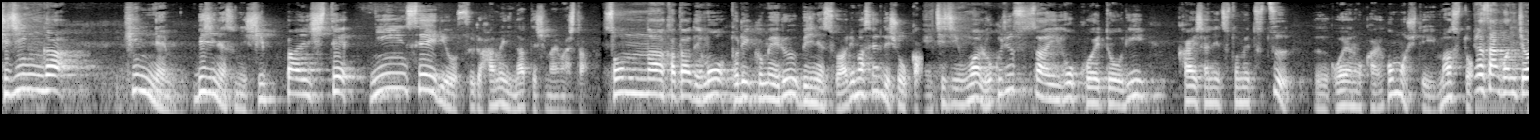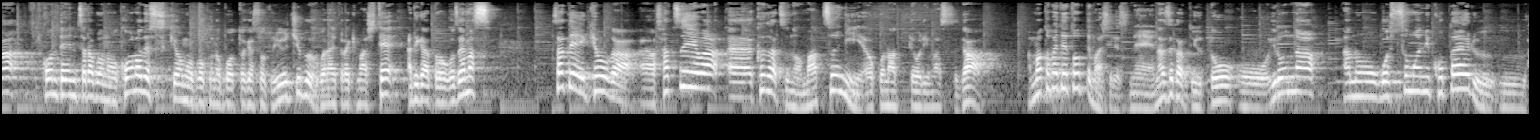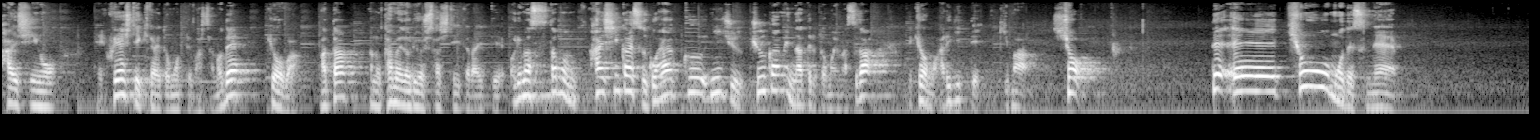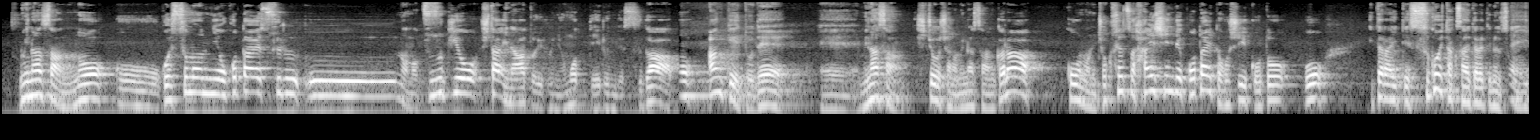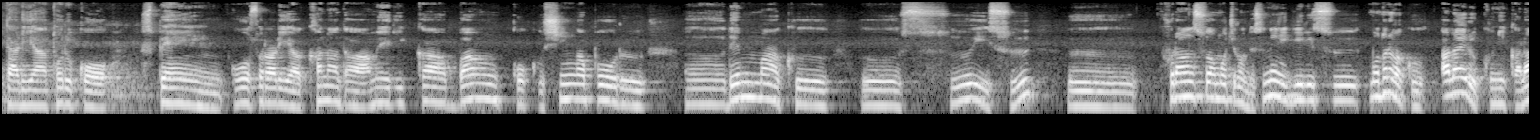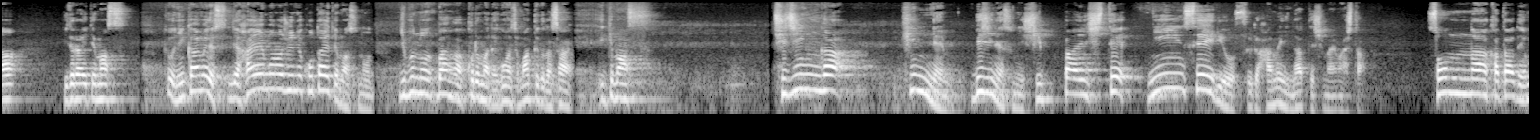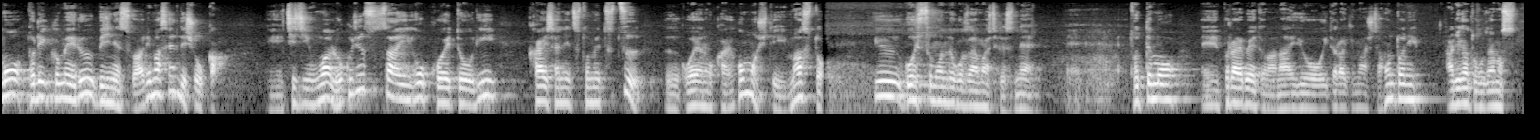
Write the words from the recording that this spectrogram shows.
知人が近年ビジネスに失敗して任意整理をする羽目になってしまいました。そんな方でも取り組めるビジネスはありませんでしょうか？知人は60歳を超えており、会社に勤めつつ、親の介護もしていますと。皆さんこんにちは。コンテンツラボの河野です。今日も僕のポッドキャストと YouTube をご覧いただきましてありがとうございます。さて今日が、撮影は9月の末に行っておりますが、まとめて撮ってましてですね、なぜかというと、いろんなあのご質問に答える配信を増やしていきたいと思ってましたので、今日はまたあのため撮りをさせていただいております。多分配信回数529回目になってると思いますが、今日も張り切っていきましょう。で、えー、今日もですね、皆さんのご質問にお答えするのの続きをしたいなというふうに思っているんですが、アンケートでえー、皆さん、視聴者の皆さんから河野に直接配信で答えてほしいことをいただいて、すごいたくさんいただいてるんですね。イタリア、トルコ、スペイン、オーストラリア、カナダ、アメリカ、バンコク、シンガポール、デンマーク、スイス、フランスはもちろんですね、イギリス、もうとにかくあらゆる国からいただいてます。今日2回目です。で、早いもの順に答えてますので、自分の番が来るまでごめんなさい、待ってください。いきます。知人が近年ビジネスに失敗して任意整理をする羽目になってしまいました。そんな方でも取り組めるビジネスはありませんでしょうか？知人は60歳を超えており、会社に勤めつつ、親の介護もしていますというご質問でございましてですね、とってもプライベートな内容をいただきまして、本当にありがとうございます。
